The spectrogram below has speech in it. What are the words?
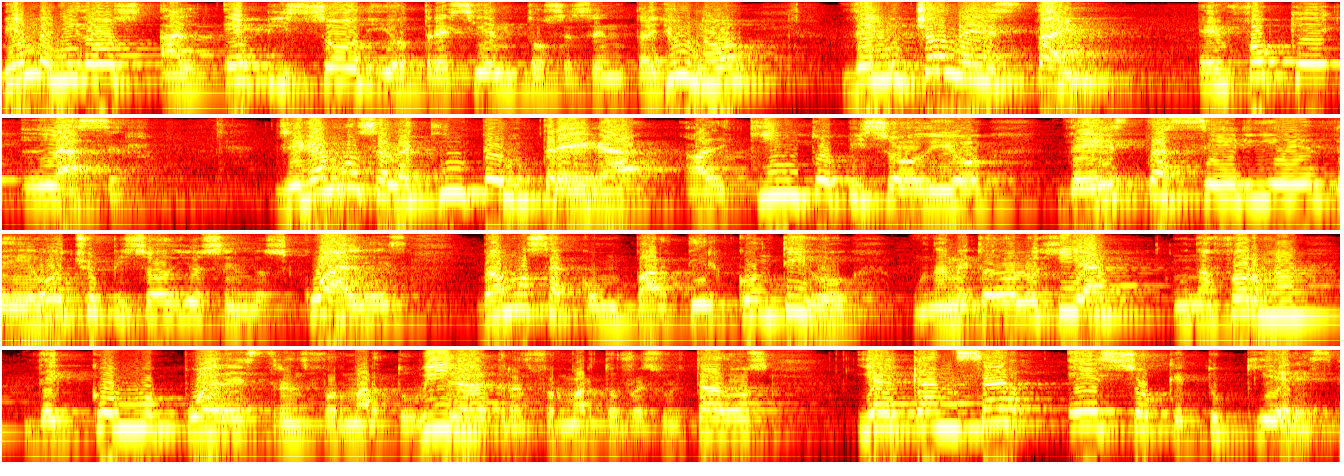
Bienvenidos al episodio 361 de Luchones Time, enfoque láser. Llegamos a la quinta entrega, al quinto episodio de esta serie de ocho episodios en los cuales vamos a compartir contigo una metodología, una forma de cómo puedes transformar tu vida, transformar tus resultados y alcanzar eso que tú quieres,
